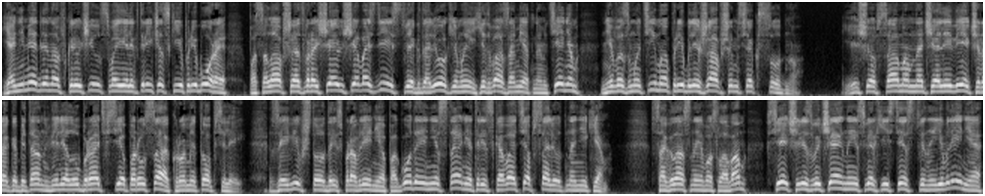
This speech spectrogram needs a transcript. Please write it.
я немедленно включил свои электрические приборы, посылавшие отвращающее воздействие к далеким и едва заметным теням, невозмутимо приближавшимся к судну. Еще в самом начале вечера капитан велел убрать все паруса, кроме топселей, заявив, что до исправления погоды не станет рисковать абсолютно никем. Согласно его словам, все чрезвычайные сверхъестественные явления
